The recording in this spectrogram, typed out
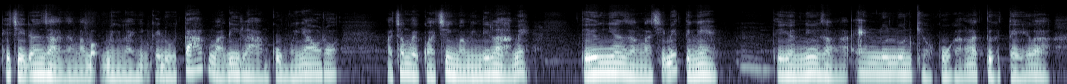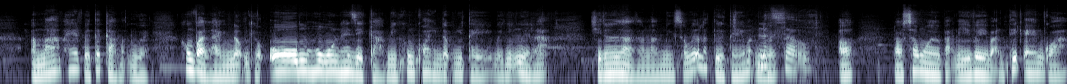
Thì chỉ đơn giản rằng là bọn mình là những cái đối tác mà đi làm cùng với nhau thôi. Và trong cái quá trình mà mình đi làm ấy thì đương nhiên rằng là chị biết tiếng em. Thì gần như rằng là em luôn luôn kiểu cố gắng là tử tế và ấm áp hết với tất cả mọi người. Không phải là hành động kiểu ôm hôn hay gì cả mình không có hành động như thế với những người lạ. Chỉ đơn giản rằng là mình sống rất là tử tế mọi người. lịch sự ờ đó xong rồi bạn ấy về bạn thích em quá.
